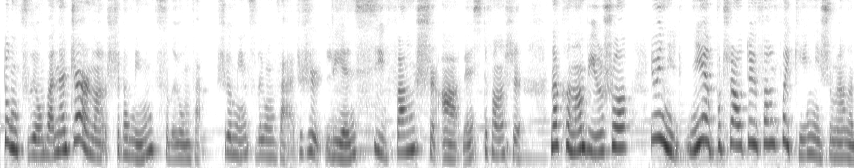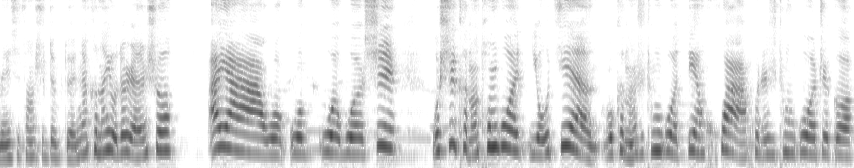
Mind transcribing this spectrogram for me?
动词的用法。那这儿呢是个名词的用法，是个名词的用法，就是联系方式啊，联系的方式。那可能比如说，因为你你也不知道对方会给你什么样的联系方式，对不对？那可能有的人说，哎呀，我我我我是我是可能通过邮件，我可能是通过电话，或者是通过这个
